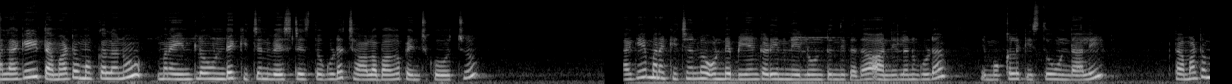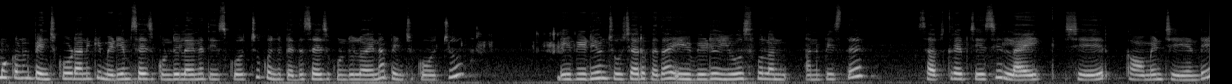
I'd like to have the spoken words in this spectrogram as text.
అలాగే ఈ టమాటో మొక్కలను మన ఇంట్లో ఉండే కిచెన్ వేస్టేజ్తో కూడా చాలా బాగా పెంచుకోవచ్చు. అలాగే మన కిచెన్లో ఉండే బియ్యం కడిగిన నీళ్ళు ఉంటుంది కదా ఆ నీళ్ళను కూడా ఈ మొక్కలకి ఇస్తూ ఉండాలి. టమాటా మొక్కలను పెంచుకోవడానికి మీడియం సైజు కుండీలో అయినా తీసుకోవచ్చు కొంచెం పెద్ద సైజు కుండీలో అయినా పెంచుకోవచ్చు. ఈ వీడియోని చూశారు కదా ఈ వీడియో యూస్ఫుల్ అని అనిపిస్తే సబ్స్క్రైబ్ చేసి లైక్ షేర్ కామెంట్ చేయండి.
